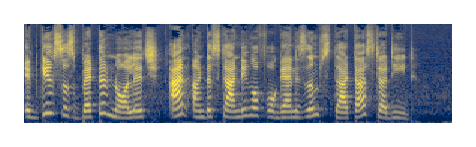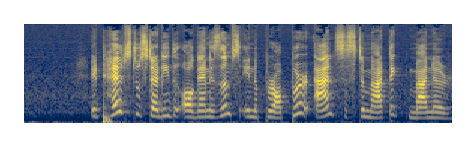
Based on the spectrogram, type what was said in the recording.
it gives us better knowledge and understanding of organisms that are studied. It helps to study the organisms in a proper and systematic manner.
